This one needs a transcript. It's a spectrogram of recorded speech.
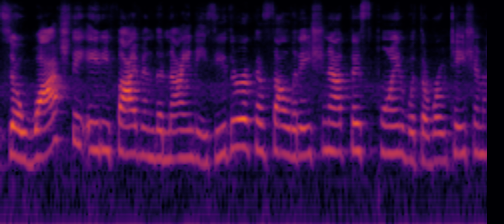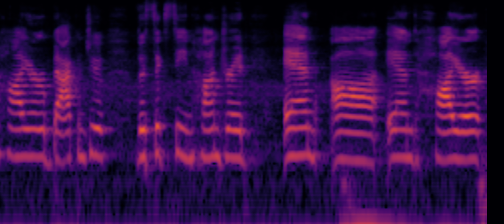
so watch the 85 and the 90s either a consolidation at this point with a rotation higher back into the 1600 and uh and higher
